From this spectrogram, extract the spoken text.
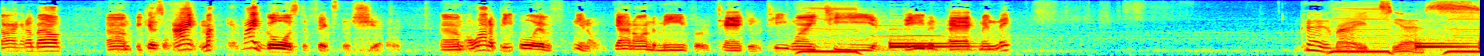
Talking about um, because I my, my goal is to fix this shit. Um, a lot of people have you know got on to me for attacking TYT and David Pakman. They Okay, right. Yes.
